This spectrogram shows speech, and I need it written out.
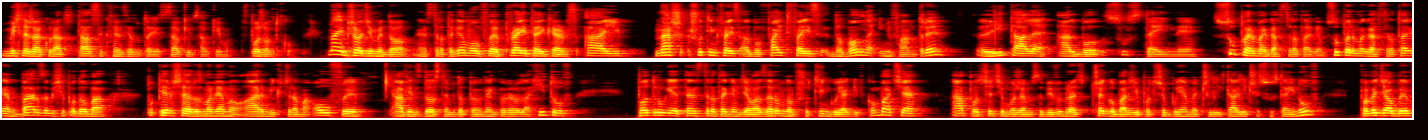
Myślę, że akurat ta sekwencja tutaj jest całkiem, całkiem w porządku. No i przechodzimy do e, strategemów. Prey Taker's Eye, Nasz shooting phase albo fight phase, dowolne infantry, litale albo sustainy. Super mega strategem, super mega strategem, bardzo mi się podoba. Po pierwsze rozmawiamy o armii, która ma ołfy, a więc dostęp do pełnego rola hitów. Po drugie ten strategem działa zarówno w shootingu, jak i w kombacie. A po trzecie możemy sobie wybrać, czego bardziej potrzebujemy, czy litali, czy sustainów. Powiedziałbym,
